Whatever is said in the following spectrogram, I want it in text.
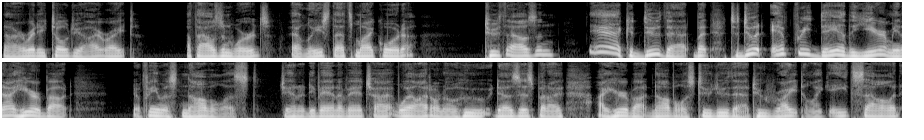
Now, I already told you I write a thousand words, at least. That's my quota. 2000 yeah i could do that but to do it every day of the year i mean i hear about know, famous novelist janet evanovich I, well i don't know who does this but i, I hear about novelists who do that who write like eight solid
